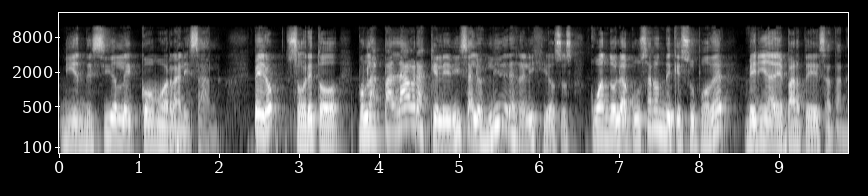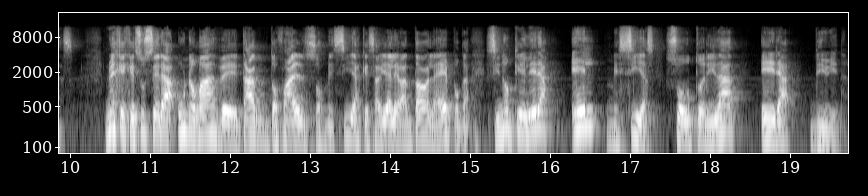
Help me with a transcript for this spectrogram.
ni en decirle cómo realizarla. Pero, sobre todo, por las palabras que le dice a los líderes religiosos cuando lo acusaron de que su poder venía de parte de Satanás. No es que Jesús era uno más de tantos falsos mesías que se había levantado en la época, sino que él era el Mesías, su autoridad era divina.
